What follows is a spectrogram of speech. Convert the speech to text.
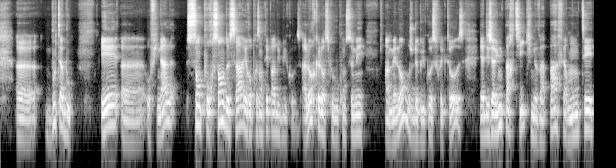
euh, bout à bout. Et euh, au final, 100% de ça est représenté par du glucose. Alors que lorsque vous consommez un mélange de glucose-fructose, il y a déjà une partie qui ne va pas faire monter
